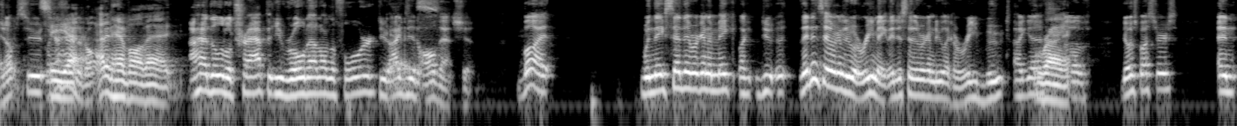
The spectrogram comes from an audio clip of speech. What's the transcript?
Yeah. jumpsuit. Like, see, I had I, it all. I didn't have all that. I had the little trap that you rolled out on the floor, dude. I did all that shit. But when they said they were gonna make like do, they didn't say they were gonna do a remake. They just said they were gonna do like a reboot, I guess, Right. of Ghostbusters. And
